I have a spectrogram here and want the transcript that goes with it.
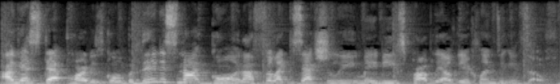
I guess that part is gone, but then it's not gone. I feel like it's actually maybe it's probably out there cleansing itself.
